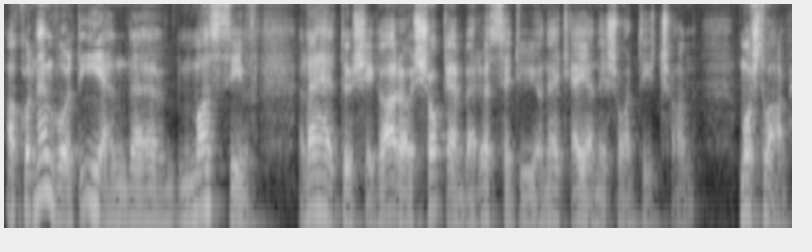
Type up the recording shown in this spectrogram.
akkor nem volt ilyen masszív lehetőség arra, hogy sok ember összegyűjjön egy helyen és ordítson. Most van.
